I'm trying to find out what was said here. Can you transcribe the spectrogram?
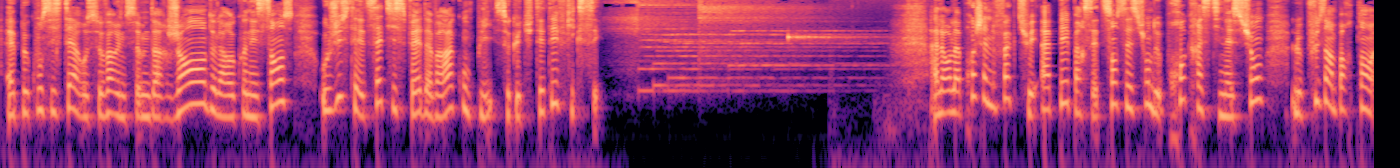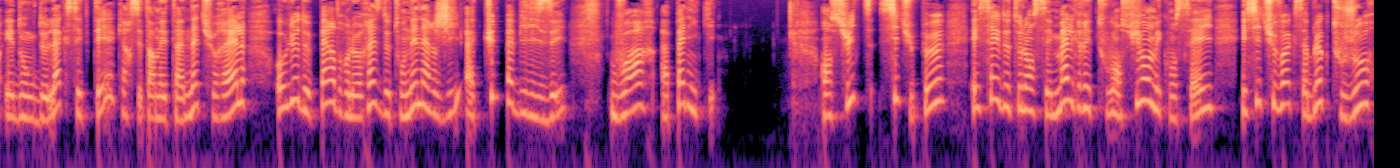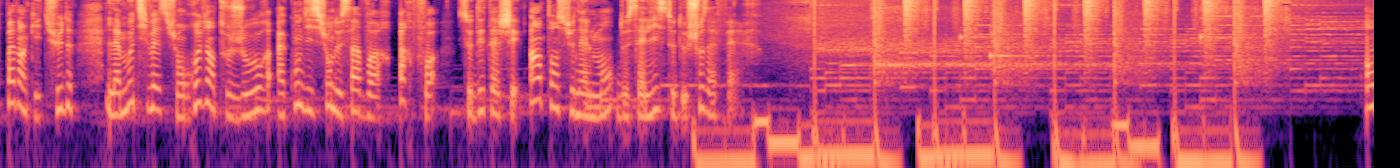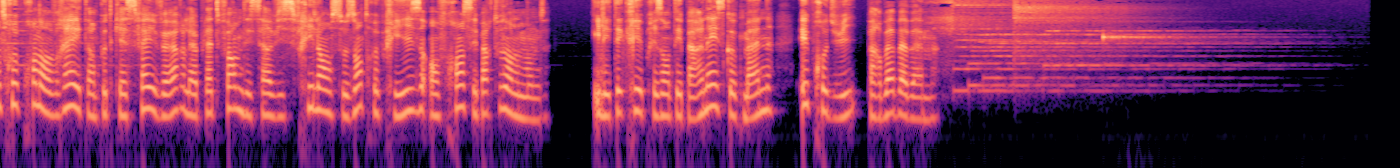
Elle peut consister à recevoir une somme d'argent, de la reconnaissance ou juste à être satisfait d'avoir accompli ce que tu t'étais fixé. Alors la prochaine fois que tu es happé par cette sensation de procrastination, le plus important est donc de l'accepter, car c'est un état naturel, au lieu de perdre le reste de ton énergie à culpabiliser, voire à paniquer. Ensuite, si tu peux, essaye de te lancer malgré tout en suivant mes conseils, et si tu vois que ça bloque toujours, pas d'inquiétude, la motivation revient toujours à condition de savoir parfois se détacher intentionnellement de sa liste de choses à faire. Entreprendre en vrai est un podcast Fiverr, la plateforme des services freelance aux entreprises en France et partout dans le monde. Il est écrit et présenté par Anaïs Kopman et produit par Bababam.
